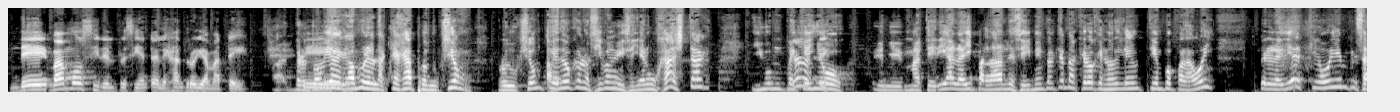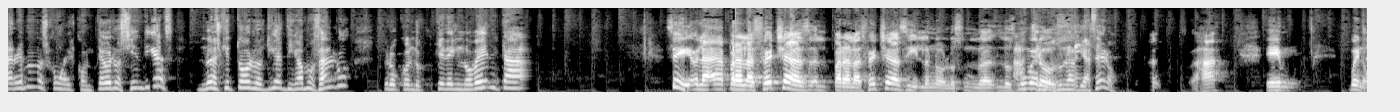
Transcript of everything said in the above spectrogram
de Vamos y del presidente Alejandro Yamatei. Pero todavía eh, en la queja producción. Producción ah. quedó que nos iban a diseñar un hashtag y un ah, pequeño eh, material ahí para darle seguimiento al tema. Creo que no hay tiempo para hoy, pero la idea es que hoy empezaremos con el conteo de los 100 días. No es que todos los días digamos algo, pero cuando queden 90... Sí, para las fechas, para las fechas y no, los, los, ah, números... Una día cero. Ajá. Em, bueno,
